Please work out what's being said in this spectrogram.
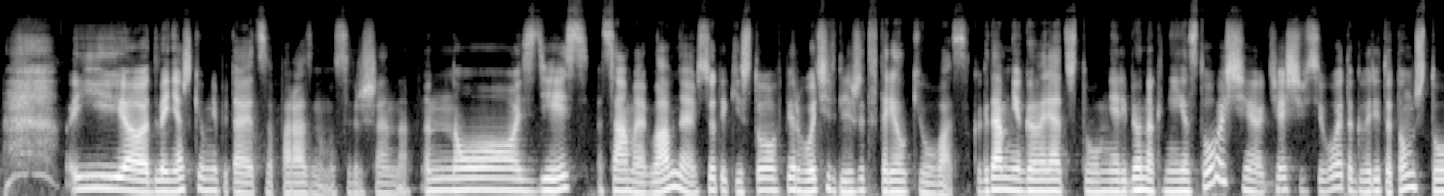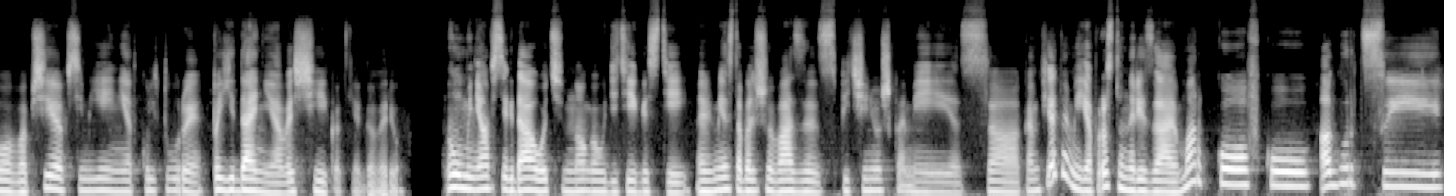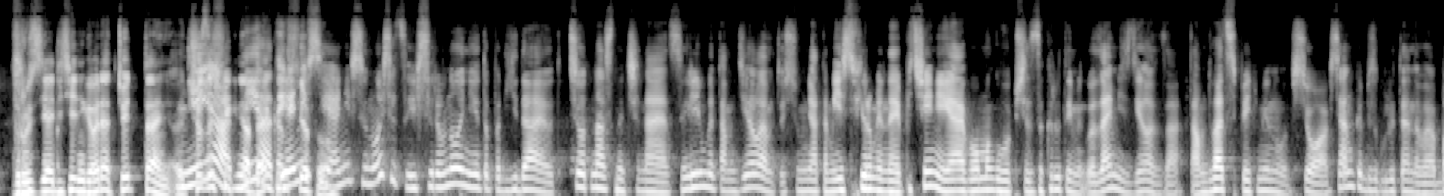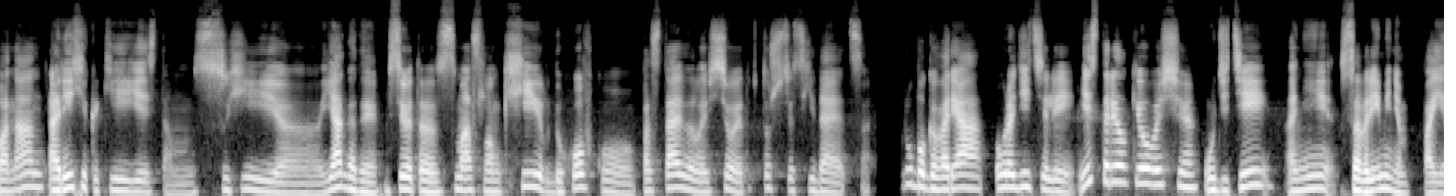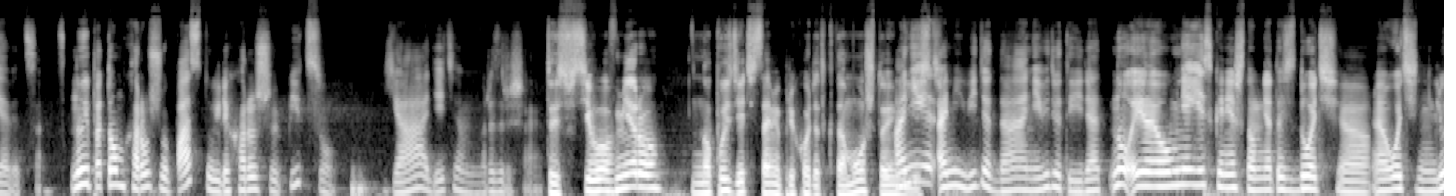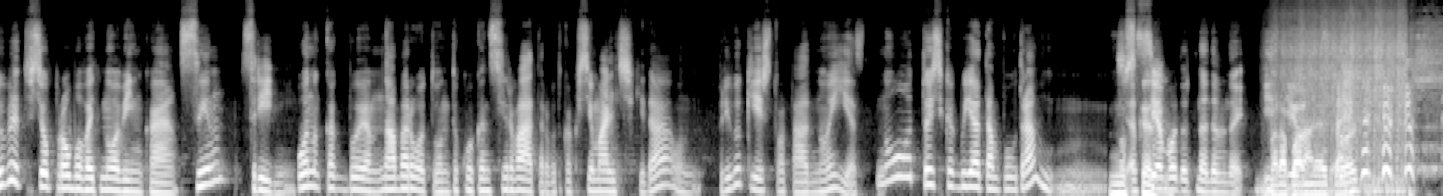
И э, двойняшки у меня питаются по-разному совершенно. Но здесь самое главное все-таки, что в первую очередь лежит в тарелке у вас. Когда мне говорят, что у меня ребенок не ест овощи, чаще всего это говорит о том, что вообще в семье нет культуры поедания овощей, как я говорю. Ну, у меня всегда очень много у детей гостей. Вместо большой вазы с печенюшками и с а, конфетами я просто нарезаю морковку, огурцы. Друзья детей не говорят, тетя Таня, что Нет, за фигня, дай нет, и они конфету. все, они все носятся, и все равно они это подъедают. Все от нас начинается. Или мы там делаем, то есть у меня там есть фирменное печенье, я его могу вообще с закрытыми глазами сделать за там 25 минут. Все, овсянка безглютеновая, банан, орехи какие есть, там сухие э, ягоды. Все это с маслом кхи в духовку поставила, и все, это тоже все съедается. Грубо говоря, у родителей есть тарелки овощи, у детей они со временем появятся. Ну и потом хорошую пасту или хорошую пиццу я детям разрешаю. То есть всего в меру, но пусть дети сами приходят к тому, что им Они, есть. они видят, да, они видят и едят. Ну, и у меня есть, конечно, у меня, то есть дочь э, э, очень любит все пробовать новенькое. Сын средний, он как бы наоборот, он такой консерватор, вот как все мальчики, да, он привык есть что-то одно и ест. Ну, то есть как бы я там по утрам, Ну, сейчас скажи. все будут надо мной Барабанная дробь.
